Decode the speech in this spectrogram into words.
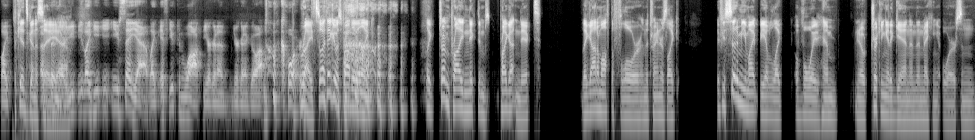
Like the kid's gonna say, yeah. You, you, like you, you say, yeah. Like if you can walk, you're gonna you're gonna go out on the court, right? So I think it was probably like like Trevon probably nicked him, probably got nicked. They got him off the floor, and the trainer's like, if you sit him, you might be able to like avoid him, you know, tricking it again and then making it worse. And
